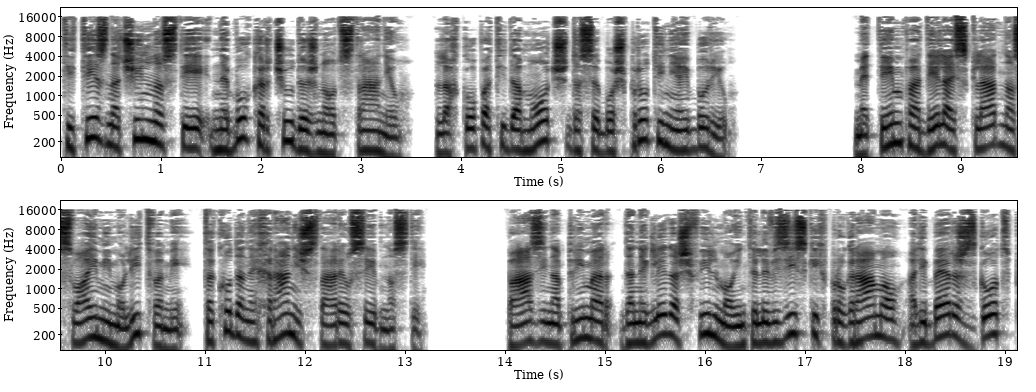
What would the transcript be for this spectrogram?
ti te značilnosti ne bo kar čudežno odstranil, lahko pa ti da moč, da se boš proti njej boril. Medtem pa delaj skladno s svojimi molitvami, tako da ne hraniš stare osebnosti. Pazi, na primer, da ne gledaš filmov in televizijskih programov ali bereš zgodb,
